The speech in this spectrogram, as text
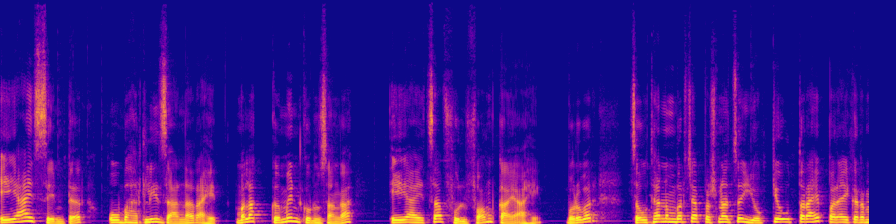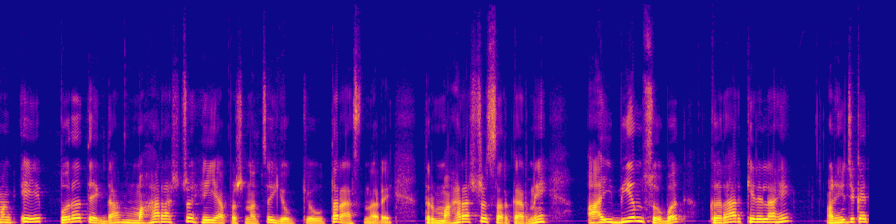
ए आय सेंटर उभारली जाणार आहेत. मला कमेंट करून सांगा ए आयचा फुल फॉर्म काय आहे? बरोबर? चौथ्या नंबरच्या प्रश्नाचं योग्य उत्तर आहे. पर्याय क्रमांक ए परत एकदा महाराष्ट्र हे या प्रश्नाचं योग्य उत्तर असणार आहे. तर महाराष्ट्र सरकारने आय बी एम सोबत करार केलेला आहे. आणि हे जे काही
